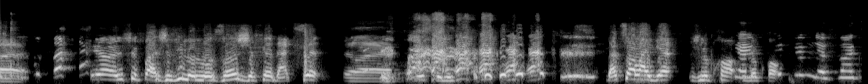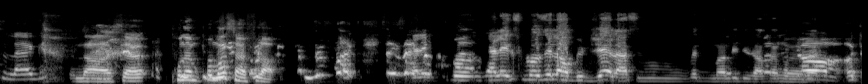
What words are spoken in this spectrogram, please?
Ouais. Je sais pas, j'ai vu le losange, j'ai fait that's it. Ouais. That's all I get. Je le prends, C'est je un le prends. petit film de Fox, là? Non, c'est un- pour, le- pour moi, c'est un flop. The fuck? C'est exactement vous allez exploser leur budget, là, si vous vous faites demander des affaires. Oh, ok,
